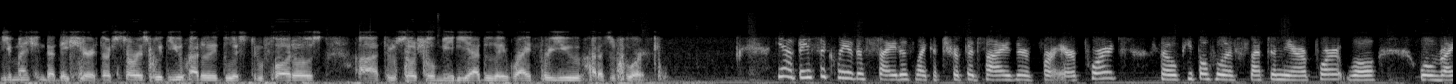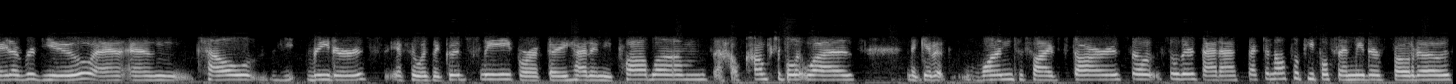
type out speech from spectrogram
you mentioned that they share their stories with you. How do they do this? Through photos, uh, through social media? Do they write for you? How does this work? Yeah, basically the site is like a TripAdvisor for airports. So people who have slept in the airport will will write a review and, and tell readers if it was a good sleep or if they had any problems, how comfortable it was. They give it one to five stars. So so there's that aspect, and also people send me their photos,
